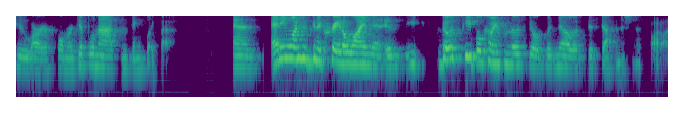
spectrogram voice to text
who are former diplomats and things like this. And anyone who's going to create alignment is those people coming from those fields would know if this definition is spot on.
